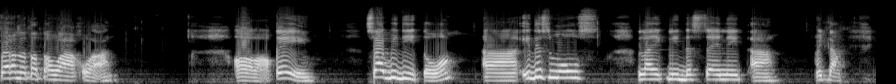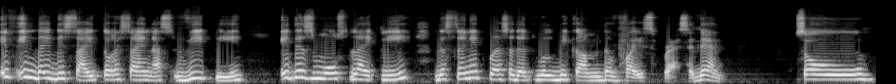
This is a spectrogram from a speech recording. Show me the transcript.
Pero natatawa ako ah. Oh, okay. Sabi dito, uh, it is most likely the Senate, ah, wait lang. If Inday decide to resign as VP, it is most likely the Senate President will become the Vice President. So,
